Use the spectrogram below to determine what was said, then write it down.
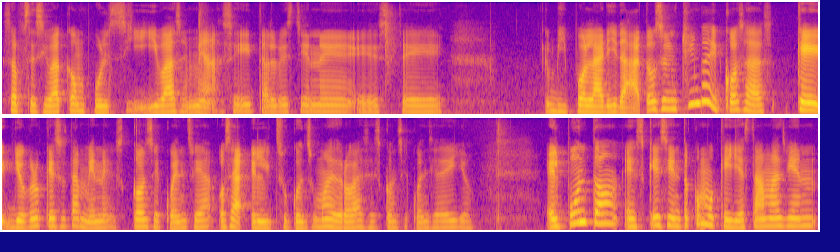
es obsesiva compulsiva, se me hace, y tal vez tiene este bipolaridad, o sea, un chingo de cosas que yo creo que eso también es consecuencia, o sea, el, su consumo de drogas es consecuencia de ello. El punto es que siento como que ella está más bien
